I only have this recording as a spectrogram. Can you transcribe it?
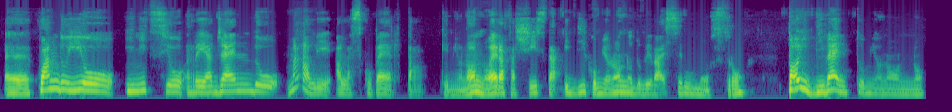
Eh, quando io inizio reagendo male alla scoperta che mio nonno era fascista e dico mio nonno doveva essere un mostro, poi divento mio nonno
